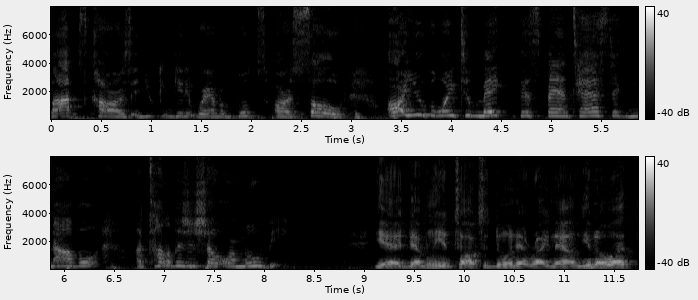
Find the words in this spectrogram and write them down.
Boxcars, and you can get it wherever books are sold. Are you going to make this fantastic novel a television show or movie? Yeah, definitely in talks of doing that right now. You know what?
